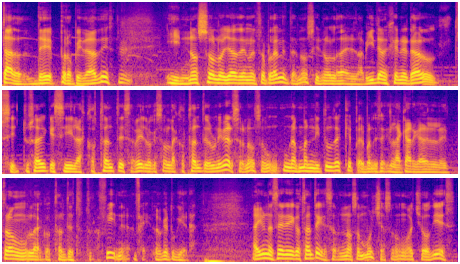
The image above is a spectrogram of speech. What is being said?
tal de propiedades. Hmm. Y no solo ya de nuestro planeta, ¿no? sino la, la vida en general. Si, tú sabes que si las constantes, sabéis lo que son las constantes del universo, ¿no? Son unas magnitudes que permanecen, la carga del electrón, la constante de estructura fina, lo que tú quieras. Hay una serie de constantes que son, no son muchas, son 8 o 10,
